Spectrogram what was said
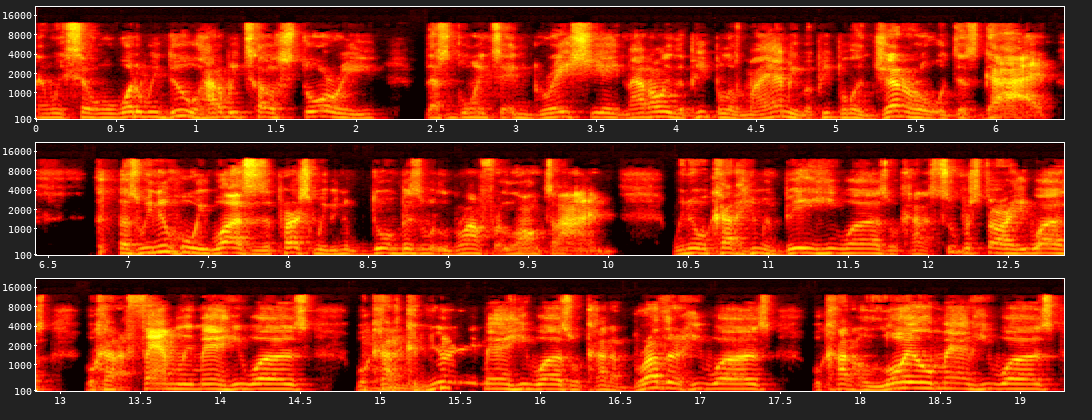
and we said, well, what do we do? How do we tell a story that's going to ingratiate not only the people of Miami, but people in general with this guy? Because we knew who he was as a person. We've been doing business with LeBron for a long time. We knew what kind of human being he was, what kind of superstar he was, what kind of family man he was, what mm-hmm. kind of mm-hmm. community man he was, what kind of brother he was, what kind of loyal man he was.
